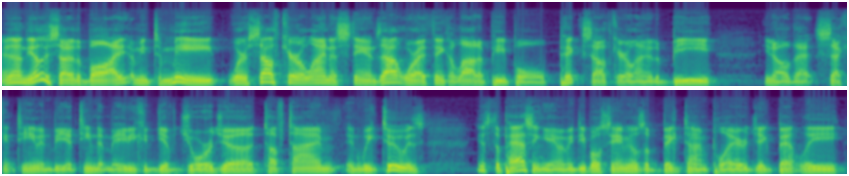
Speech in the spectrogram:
And on the other side of the ball, I, I, mean, to me, where South Carolina stands out, where I think a lot of people pick South Carolina to be, you know, that second team and be a team that maybe could give Georgia a tough time in week two is it's the passing game. I mean, Deebo Samuel is a big time player. Jake Bentley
